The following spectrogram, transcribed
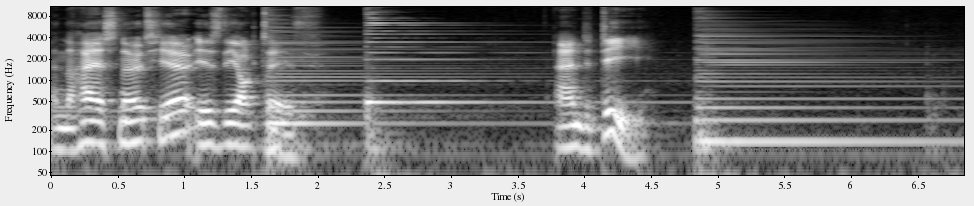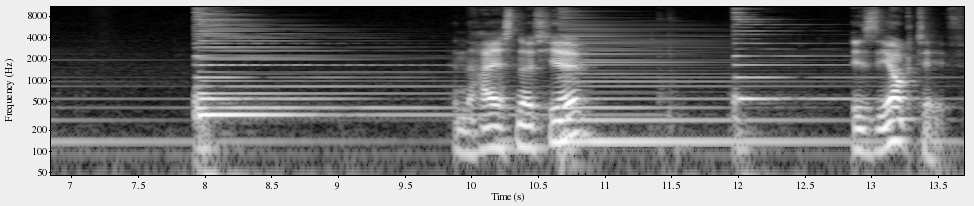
And the highest note here is the octave. And D. And the highest note here is the octave.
